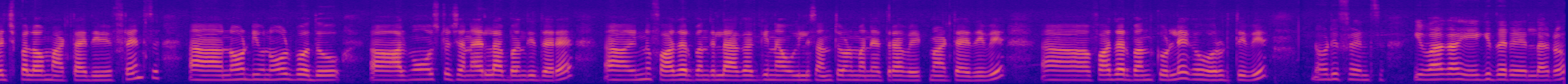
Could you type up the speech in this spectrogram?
ವೆಜ್ ಪಲಾವ್ ಮಾಡ್ತಾ ಇದ್ದೀವಿ ಫ್ರೆಂಡ್ಸ್ ನೋಡಿ ನೀವು ನೋಡ್ಬೋದು ಆಲ್ಮೋಸ್ಟ್ ಜನ ಎಲ್ಲ ಬಂದಿದ್ದಾರೆ. ಇನ್ನೂ ಫಾದರ್ ಬಂದಿಲ್ಲ, ಹಾಗಾಗಿ ನಾವು ಇಲ್ಲಿ ಸಂತೋಣ ಮನೆ ಹತ್ರ ವೆಯ್ಟ್ ಮಾಡ್ತಾ ಇದ್ದೀವಿ. ಫಾದರ್ ಬಂದ ಕೂಡಲೇ ಈಗ ಹೊರಡ್ತೀವಿ. ನೋಡಿ ಫ್ರೆಂಡ್ಸ್ ಇವಾಗ ಹೇಗಿದ್ದಾರೆ ಎಲ್ಲರೂ?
